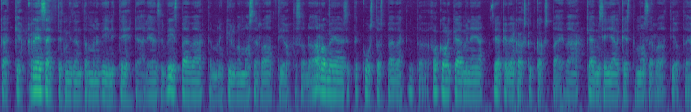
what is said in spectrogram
kaikki reseptit, miten tämmöinen viini tehdään. Eli ensin viisi päivää tämmöinen kylmä maseraatio, että saadaan aromeja ja sitten 16 päivää alkoholikäyminen ja sen jälkeen vielä 22 päivää käymisen jälkeistä maseraatiota ja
